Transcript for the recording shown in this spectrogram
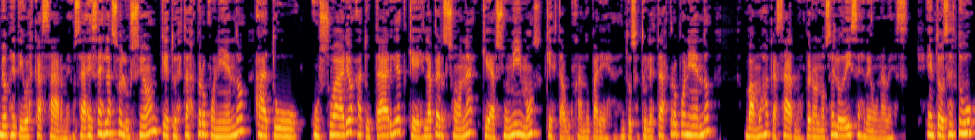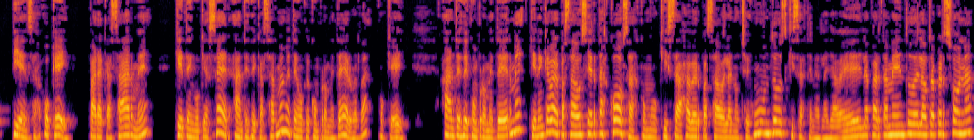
Mi objetivo es casarme. O sea, esa es la solución que tú estás proponiendo a tu usuario, a tu target, que es la persona que asumimos que está buscando pareja. Entonces tú le estás proponiendo, vamos a casarnos, pero no se lo dices de una vez. Entonces tú piensas, ok, para casarme ¿Qué tengo que hacer? Antes de casarme me tengo que comprometer, ¿verdad? Ok. Antes de comprometerme, tienen que haber pasado ciertas cosas, como quizás haber pasado la noche juntos, quizás tener la llave del apartamento de la otra persona,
